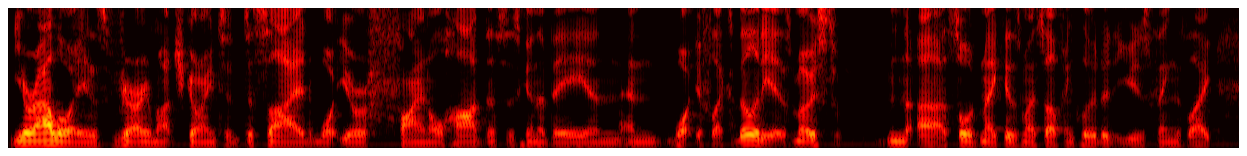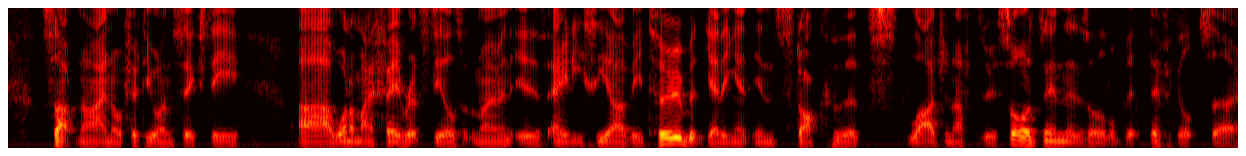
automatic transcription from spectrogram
your alloy is very much going to decide what your final hardness is going to be and, and what your flexibility is. Most uh, sword makers, myself included, use things like SUP 9 or 5160. Uh, one of my favorite steels at the moment is 80 CRV2, but getting it in stock that's large enough to do swords in is a little bit difficult. So,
